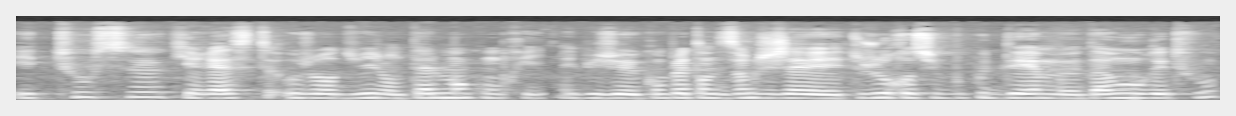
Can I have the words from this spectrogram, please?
et tous ceux qui restent aujourd'hui l'ont tellement compris. Et puis je complète en disant que j'ai toujours reçu beaucoup de DM d'amour et tout,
